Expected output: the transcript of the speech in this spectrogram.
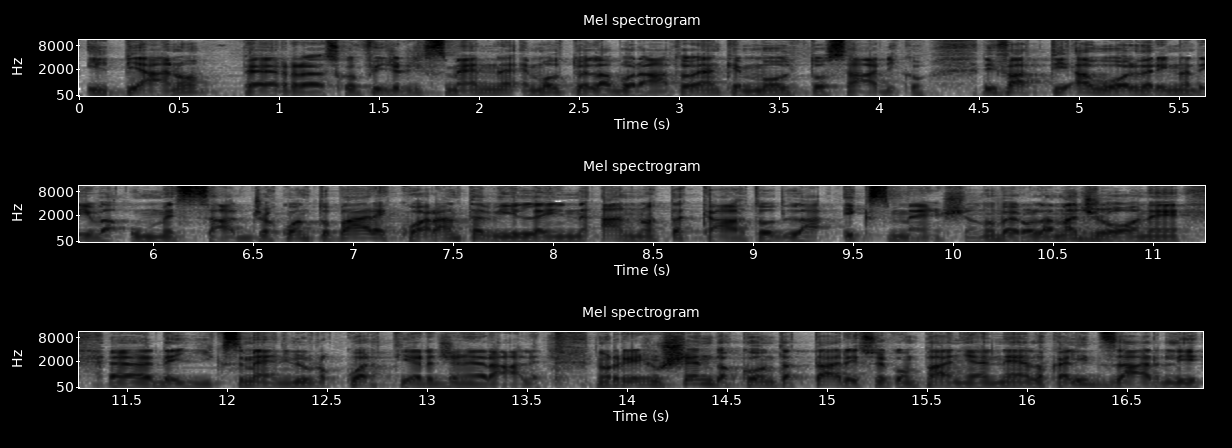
il piano per sconfiggere gli X-Men è molto elaborato e anche molto sadico. Difatti a Wolverine arriva un messaggio. A quanto pare 40 villain hanno attaccato la X-Mansion, ovvero la magione eh, degli X-Men, il loro quartier generale. Non riuscendo a contattare i suoi compagni né a localizzarli,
